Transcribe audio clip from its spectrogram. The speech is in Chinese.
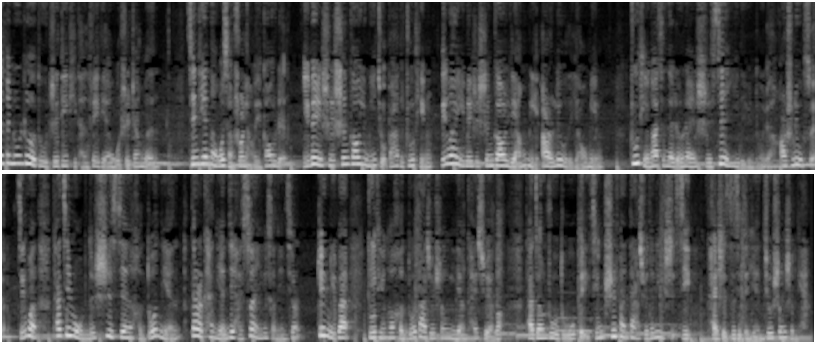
三分钟热度直抵体坛沸点，我是张文。今天呢，我想说两位高人，一位是身高一米九八的朱婷，另外一位是身高两米二六的姚明。朱婷啊，现在仍然是现役的运动员，二十六岁了。尽管她进入我们的视线很多年，但是看年纪还算一个小年轻。这个礼拜，朱婷和很多大学生一样开学了，她将入读北京师范大学的历史系，开始自己的研究生生涯。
